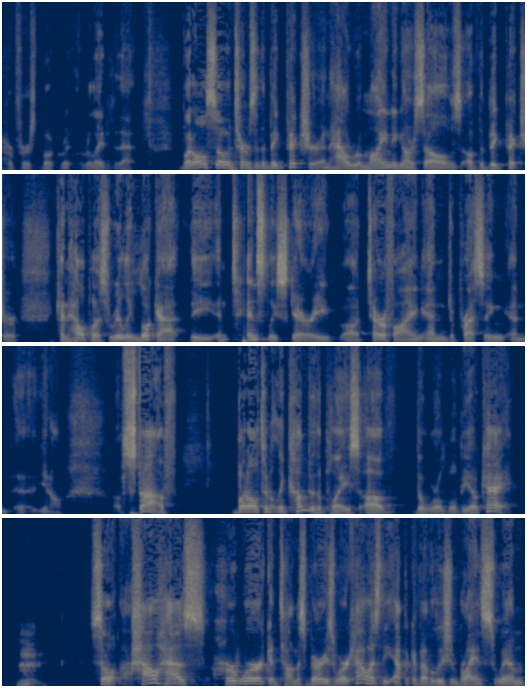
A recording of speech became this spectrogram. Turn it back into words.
her first book re- related to that, but also in terms of the big picture and how reminding ourselves of the big picture can help us really look at the intensely scary, uh, terrifying, and depressing, and uh, you know, stuff, but ultimately come to the place of the world will be okay. Hmm. So, how has her work and Thomas Berry's work, how has the Epic of Evolution, Brian Swimme,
